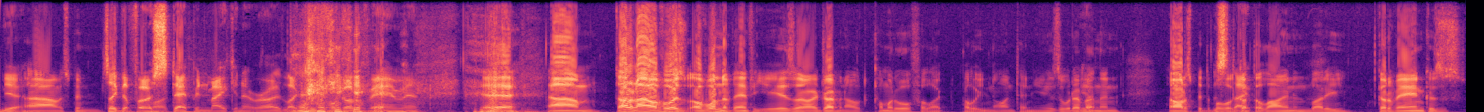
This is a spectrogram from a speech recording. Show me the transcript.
Yeah. Um, it's been It's like the first Like- step in making it, right? Like we've got a van, man. yeah. Um, I don't know. I've always I've wanted a van for years. I drove an old Commodore for like probably nine, ten years or whatever, Yeah. and then I just bit the The bullet, got the loan, and bloody got a van because,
